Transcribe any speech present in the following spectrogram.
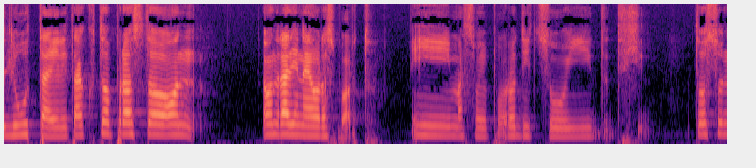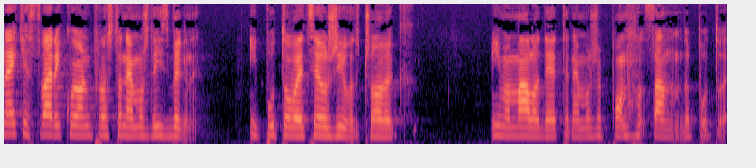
ljuta ili tako to, prosto on, on radi na Eurosportu i ima svoju porodicu i to su neke stvari koje on prosto ne može da izbegne. I putovo je ceo život, čovek ima malo dete, ne može ponovo sa mnom da putuje.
